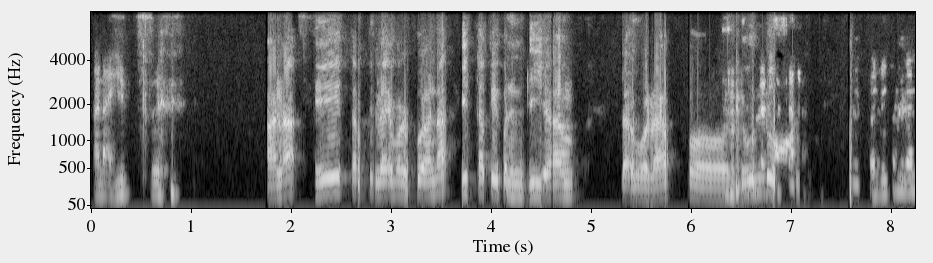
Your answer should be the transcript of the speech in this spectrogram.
anak hits Anak hit tapi lek mlebu anak hit tapi pendiam. Tak boleh apa. Dulu Tapi kan kan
